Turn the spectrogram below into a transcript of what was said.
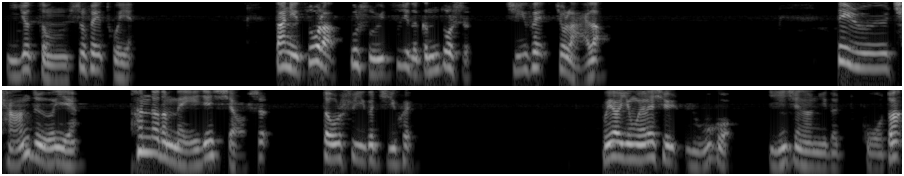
你就总是会拖延。当你做了不属于自己的工作时，机会就来了。对于强者而言，碰到的每一件小事都是一个机会。不要因为那些如果。影响了你的果断，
